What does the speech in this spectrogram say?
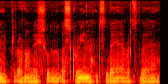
Yeah, people are going to be shooting at the screen. It's there, it's there.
